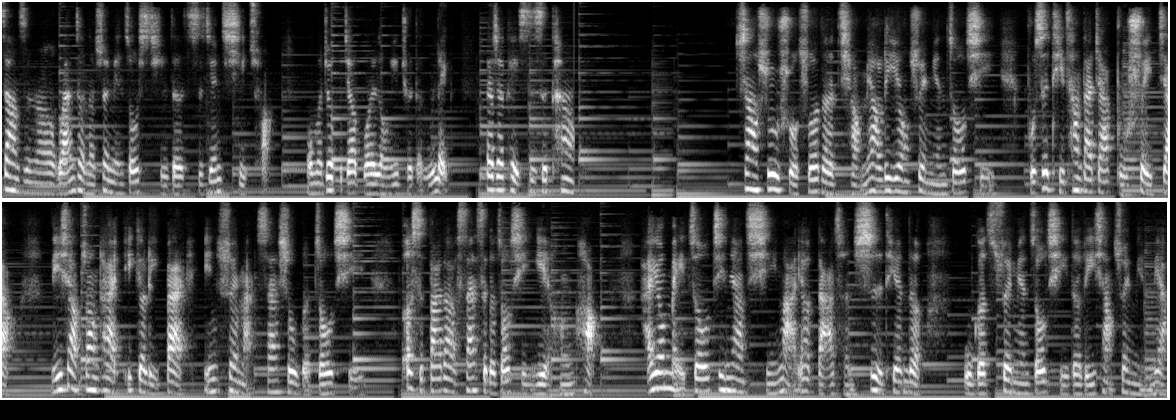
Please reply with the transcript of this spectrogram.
这样子呢，完整的睡眠周期的时间起床，我们就比较不会容易觉得累。大家可以试试看。上述所说的巧妙利用睡眠周期，不是提倡大家不睡觉。理想状态一个礼拜应睡满三十五个周期，二十八到三十个周期也很好。还有每周尽量起码要达成四天的五个睡眠周期的理想睡眠量。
